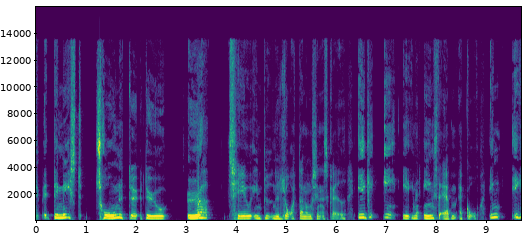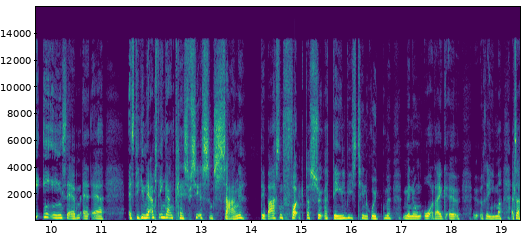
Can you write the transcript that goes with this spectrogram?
det, det mest tonedøve, øre tæveindbydende lort, der nogensinde er skrevet. Ikke en, en eneste af dem er god. Ingen, ikke en eneste af dem er, er... Altså, de kan nærmest ikke engang klassificeres som sange. Det er bare sådan folk, der synger delvis til en rytme med nogle ord, der ikke øh, øh rimer. Altså,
